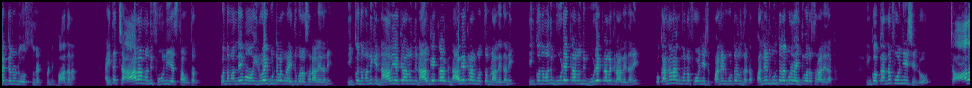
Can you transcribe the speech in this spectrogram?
దగ్గర నుండి వస్తున్నటువంటి వాదన. అయితే చాలామంది ఫోన్లు చేస్తూ ఉంటారు. కొంతమంది ఏమో ఇరవై గుంటలకు రైతు భరోసా రాలేదని ఇంకొంతమందికి నాలుగు ఎకరాలు ఉంది నాలుగు ఎకరాలకు నాలుగు ఎకరాలు మొత్తం రాలేదని ఇంకొంతమంది మూడు ఎకరాలు ఉంది మూడు ఎకరాలకు రాలేదని ఒక అన్న నాకు మొన్న ఫోన్ చేసి పన్నెండు గుంటలు ఉందట. పన్నెండు గుంటలకు కూడా రైతు భరోసా రాలేదట. ఇంకొక అన్న ఫోన్ చేసిండు. చాలా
